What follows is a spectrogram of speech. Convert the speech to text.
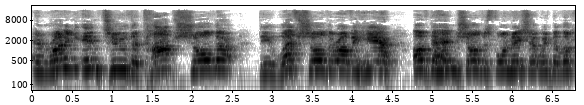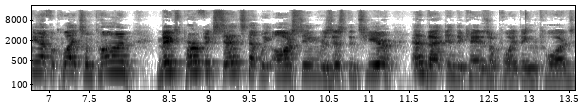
and running into the top shoulder the left shoulder over here of the head and shoulders formation that we've been looking at for quite some time. Makes perfect sense that we are seeing resistance here and that indicators are pointing towards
